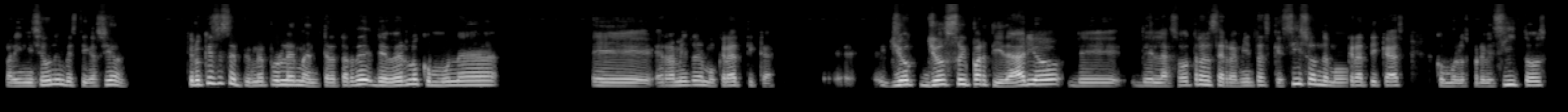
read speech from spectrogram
para iniciar una investigación. Creo que ese es el primer problema, en tratar de, verlo como una eh, herramienta democrática yo, yo soy partidario de, las otras herramientas que sí son democráticas, como los plebiscitos,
